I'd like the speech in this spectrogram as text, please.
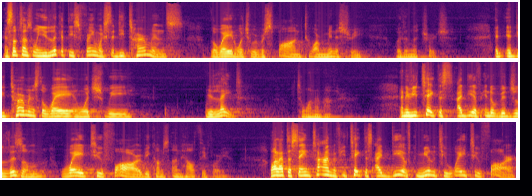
And sometimes when you look at these frameworks, it determines the way in which we respond to our ministry within the church. It, it determines the way in which we relate to one another. And if you take this idea of individualism way too far, it becomes unhealthy for you. While at the same time, if you take this idea of community way too far,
